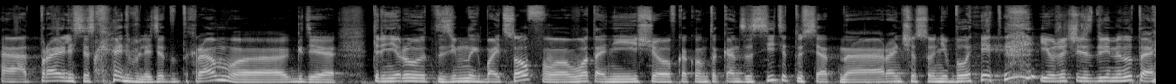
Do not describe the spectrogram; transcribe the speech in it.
э, отправились искать, блядь, этот храм, э, где тренируют земных бойцов. Вот они еще в каком-то Канзас-Сити тусят на ранчо Сони Блейд, и уже через две минуты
